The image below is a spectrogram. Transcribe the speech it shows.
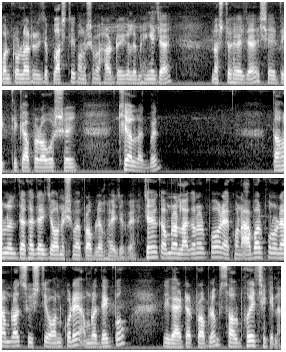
কন্ট্রোলারের যে প্লাস্টিক অনেক সময় হার্ড হয়ে গেলে ভেঙে যায়, নষ্ট হয়ে যায়, সেই দিক থেকে আপনারা অবশ্যই খেয়াল রাখবেন। তাহলে দেখা যায় যে অনেক সময় প্রবলেম হয়ে যাবে। যাই হোক, আমরা লাগানোর পর এখন আবার পুনরায় আমরা সুইচটি অন করে আমরা দেখব যে গাড়িটার প্রবলেম সলভ হয়েছে কিনা।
